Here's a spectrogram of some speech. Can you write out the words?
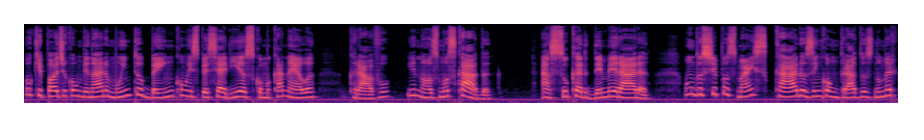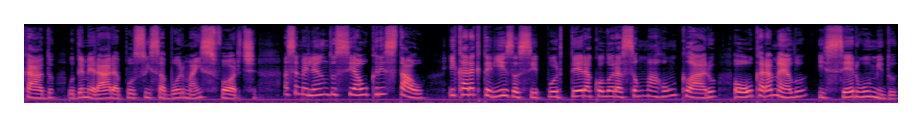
o que pode combinar muito bem com especiarias como canela, cravo e noz moscada. Açúcar demerara um dos tipos mais caros encontrados no mercado, o demerara possui sabor mais forte, assemelhando-se ao cristal, e caracteriza-se por ter a coloração marrom claro ou caramelo e ser úmido.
